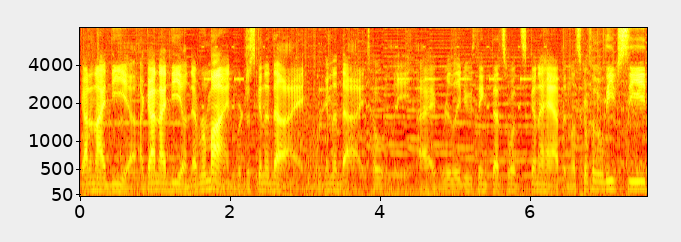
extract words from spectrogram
Got an idea. I got an idea. Never mind. We're just gonna die. We're gonna die, totally. I really do think that's what's gonna happen. Let's go for the Leech Seed.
